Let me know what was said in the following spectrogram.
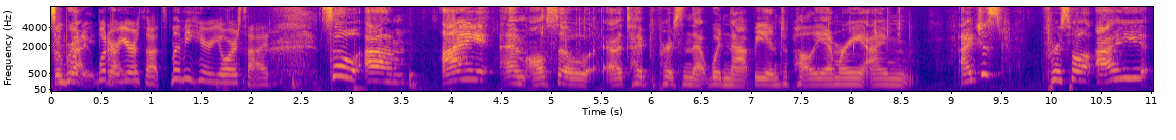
So Right, what, what are your thoughts? Let me hear your side. So, um, I am also a type of person that would not be into polyamory. I'm, I just, first of all, I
